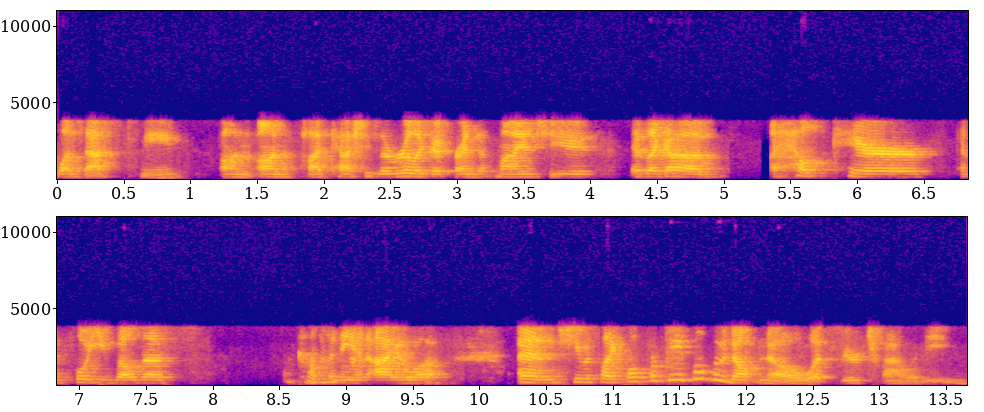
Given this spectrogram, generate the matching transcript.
once asked me on, on a podcast, she's a really good friend of mine. She is like a, a healthcare employee wellness company mm-hmm. in Iowa. And she was like, well, for people who don't know what spirituality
